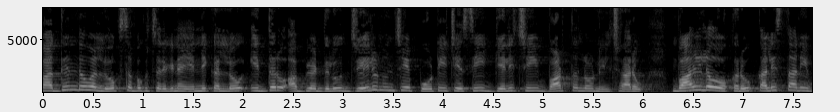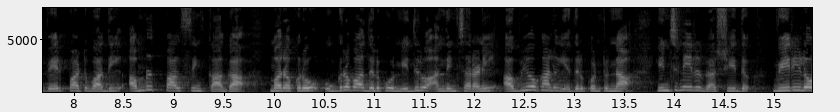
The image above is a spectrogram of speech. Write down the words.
పద్దెనిమిదవ లోక్సభకు జరిగిన ఎన్నికల్లో ఇద్దరు అభ్యర్థులు జైలు నుంచే పోటీ చేసి గెలిచి వార్తల్లో నిలిచారు. వారిలో ఒకరు ఖలిస్తానీ వేర్పాటువాది అమృత్పాల్ సింగ్ కాగా మరొకరు ఉగ్రవాదులకు నిధులు అందించారని అభియోగాలు ఎదుర్కొంటున్న ఇంజనీర్ రషీద్. వీరిలో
